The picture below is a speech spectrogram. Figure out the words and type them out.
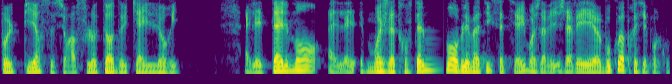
Paul Pierce sur un flotteur de Kyle Lowry. Elle est tellement, elle moi je la trouve tellement emblématique cette série. Moi je l'avais, je l'avais beaucoup appréciée pour le coup.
